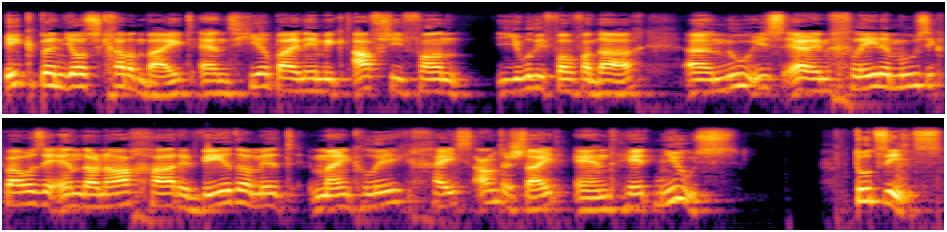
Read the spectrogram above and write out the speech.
Ik ben Jos Krabbenbeit en hierbij neem ik afscheid van jullie voor vandaag. Uh, nu is er een kleine muziekpauze en daarna gaat het verder met mijn collega Gijs Anderscheid en het nieuws. Tudo isso.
